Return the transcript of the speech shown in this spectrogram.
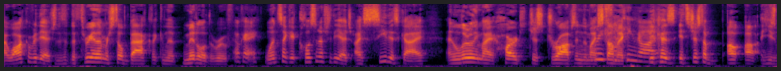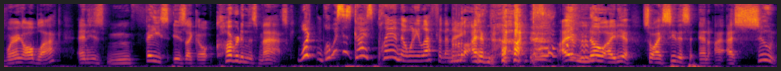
I walk over the edge. The, the three of them are still back, like in the middle of the roof. Okay. Once I get close enough to the edge, I see this guy, and literally my heart just drops into my my stomach God. because it's just a, a, a he's wearing all black, and his m- face is like uh covered in this mask. What what was this guy's plan though when he left for the night? I have no, I have no idea. So I see this, and I, as soon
